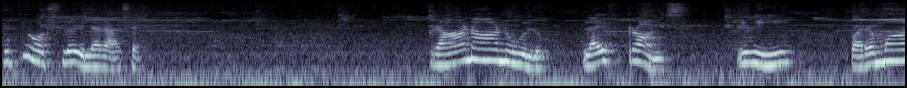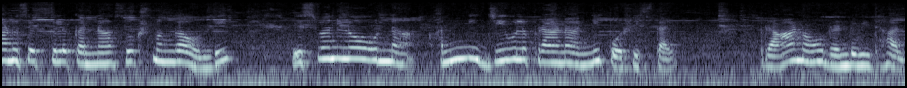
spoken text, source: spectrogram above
ఫుట్ నోట్స్లో ఇలా రాశారు ప్రాణాణువులు లైఫ్ ట్రాన్స్ ఇవి పరమాణు శక్తుల కన్నా సూక్ష్మంగా ఉండి విశ్వంలో ఉన్న అన్ని జీవుల ప్రాణాన్ని పోషిస్తాయి. ప్రాణం రెండు విధాలు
